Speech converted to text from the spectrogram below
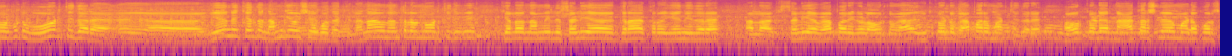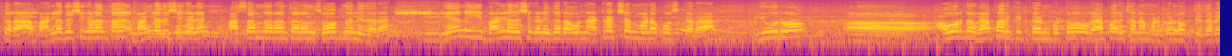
ನೋಡ್ಬಿಟ್ಟು ಓಡ್ತಿದ್ದಾರೆ. ಏನಕ್ಕೆ ಅಂತ ನಮಗೆ ವಿಷಯ ಗೊತ್ತಾಗ್ತಿಲ್ಲ. ನಾವು ನಂತರ ನೋಡ್ತಿದ್ದೀವಿ ಕೆಲವು ನಮ್ಮಲ್ಲಿ ಸ್ಥಳೀಯ ಗ್ರಾಹಕರು ಏನಿದ್ದಾರೆ, ಅಲ್ಲ ಸ್ಥಳೀಯ ವ್ಯಾಪಾರಿಗಳು ಅವ್ರನ್ನ ಇಟ್ಕೊಂಡು ವ್ಯಾಪಾರ ಮಾಡ್ತಿದ್ದಾರೆ. ಅವ್ರ ಕಡೆಯವ್ರನ್ನ ಆಕರ್ಷಣೆ ಮಾಡೋಕ್ಕೋಸ್ಕರ ಆ ಬಾಂಗ್ಲಾದೇಶಿಗಳಂತ, ಬಾಂಗ್ಲಾದೇಶಿಗಳೇ ಅಸ್ಸಾಂನವ್ರು ಅಂತ ಒಂದು ಸೋಗ್ನಲ್ಲಿದ್ದಾರೆ. ಏನು ಈ ಬಾಂಗ್ಲಾದೇಶಿಗಳಿದ್ದಾರೆ ಅವ್ರನ್ನ ಅಟ್ರಾಕ್ಷನ್ ಮಾಡೋಕ್ಕೋಸ್ಕರ ಇವರು ಅವ್ರನ್ನ ವ್ಯಾಪಾರಕ್ಕೆ ಇಟ್ಕೊಂಡ್ಬಿಟ್ಟು ವ್ಯಾಪಾರ ಚೆನ್ನಾಗಿ ಮಾಡ್ಕೊಂಡು ಹೋಗ್ತಿದ್ದಾರೆ.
